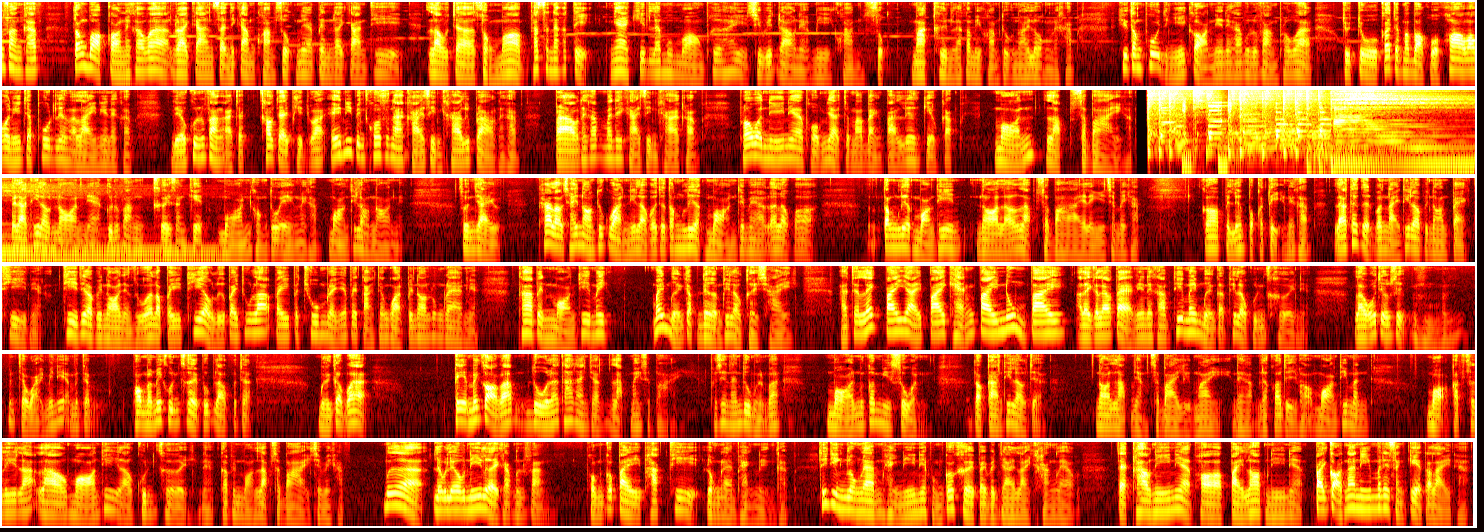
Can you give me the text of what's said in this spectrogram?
ผู้ฟังครับ ต้องบอกก่อนนะครับว่ารายการสัญญกรรมความสุขเนี่ยเป็นรายการที่เราจะส่งมอบทัศนคติ แง่คิดและมุมมองเพื่อให้ชีวิตเราเนี่ยมีความสุขมากขึ้นแล้วก็มีความทุกข์น้อยลงนะครับ ที่ต้องพูดอย่างนี้ก่อนเนี่ยนะครับคุณผู้ฟัง เพราะว่าจู่ๆก็จะมาบอกหัวข้อว่าวันนี้จะพูดเรื่องอะไรเนี่ยนะครับ เดี๋ยวคุณผู้ฟังอาจจะเข้าใจผิดว่าเอ๊ะนี่เป็นโฆษณาขายสินค้าหรือเปล่านะครับ เปล่านะครับไม่ได้ขายสินค้าครับ เพราะวันนี้เนี่ยผมอยากจะมาแบ่งปันเรื่องเกี่ยวกับหมอนหลับสบายครับ เวลาที่เรานอนเนี่ยคุณผู้ฟังเคยสังเกตหมอนของตัวเองไหมครับ หมอนที่เรานอนเนี่ย ส่วนใหญ่ถ้าเราใช้นอนทุกวันนี้เราก็จะต้องเลือกหมอนใช่ไหมครับ แล้วเราก็ต้องเลือกหมอนที่นอนแล้วหลับสบายอะไรอย่างนี้ใช่ไหมครับ ก็เป็นเรื่องปกตินะครับแล้วถ้าเกิดวันไหนที่เราไปนอนแปลกที่เนี่ยที่ที่เราไปนอนอย่างสมมติว่าเราไปเที่ยวหรือไปธุระไปประชุมอะไรเงี้ยไปต่างจังหวัดไปนอนโรงแรมเนี่ยถ้าเป็นหมอนที่ไม่ไม่เหมือนกับเดิมที่เราเคยใช้ อาจจะเล็กไปใหญ่ไปแข็งไปนุ่มไปอะไรก็แล้วแต่นี่นะครับที่ไม่เหมือนกับที่เราคุ้นเคยเนี่ยเราก็จะรู้สึกมันมันจะไหวไหมเนี่ยมันจะพอมันไม่คุ้นเคยปุ๊บเราก็จะเหมือนกับว่า เตรียมไว้ก่อนว่าดูแล้วท่าทางจะหลับไม่สบาย เพราะฉะนั้นดูเหมือนว่า หมอนมันก็มีส่วนต่อการที่เราจะนอนหลับอย่างสบายหรือไม่นะครับ แล้วก็โดยเฉพาะหมอนที่มันเหมาะกับสรีระเราหมอนที่เราคุ้นเคยเนี่ยก็เป็นหมอนหลับสบายใช่ไหมครับ เมื่อเร็วๆนี้เลยครับคุณฟัง ผมก็ไปพักที่โรงแรมแห่งหนึ่งครับ ที่จริงโรงแรมแห่งนี้เนี่ยผมก็เคยไปบรรยายหลายครั้งแล้ว แต่คราวนี้เนี่ยพอไปรอบนี้เนี่ยไปก่อนหน้านี้ไม่ได้สังเกตอะไรนะ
